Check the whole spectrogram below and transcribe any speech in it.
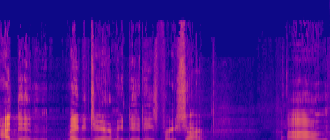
I didn't. Maybe Jeremy did. He's pretty sharp. Um,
